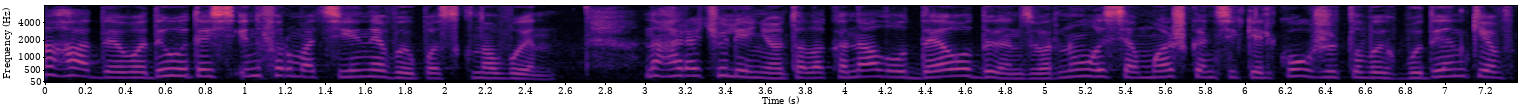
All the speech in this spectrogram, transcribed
Нагадую, ви дивитесь інформаційний випуск новин. На гарячу лінію телеканалу Д1 звернулися мешканці кількох житлових будинків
